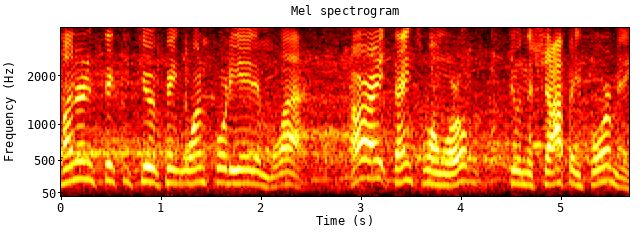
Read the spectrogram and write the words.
Hundred and sixty-two in pink, one forty-eight in black. All right, thanks, One World, doing the shopping for me.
